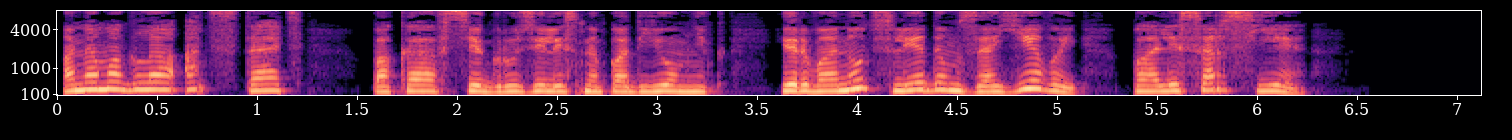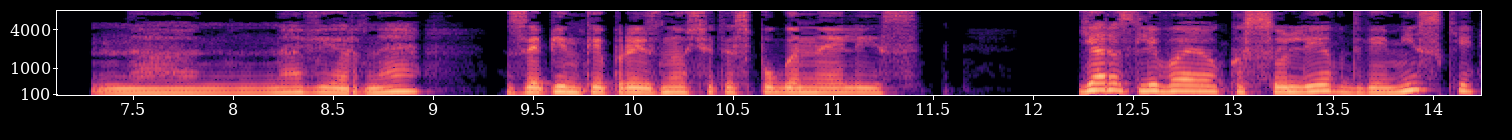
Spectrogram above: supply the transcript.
Она могла отстать, пока все грузились на подъемник, и рвануть следом за Евой по Алисарсье. «На... наверное», — запинкой произносит испуганная Лис. Я разливаю косуле в две миски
